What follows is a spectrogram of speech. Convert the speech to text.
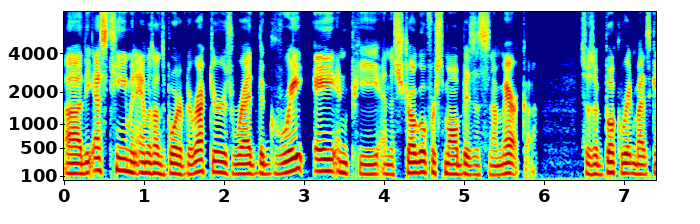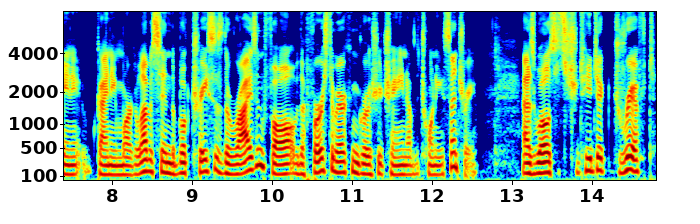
uh, the S team and Amazon's board of directors read The Great A and P and the Struggle for Small Business in America. So it's a book written by this guy, named Marc Levinson. The book traces the rise and fall of the first American grocery chain of the 20th century, as well as its strategic drift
